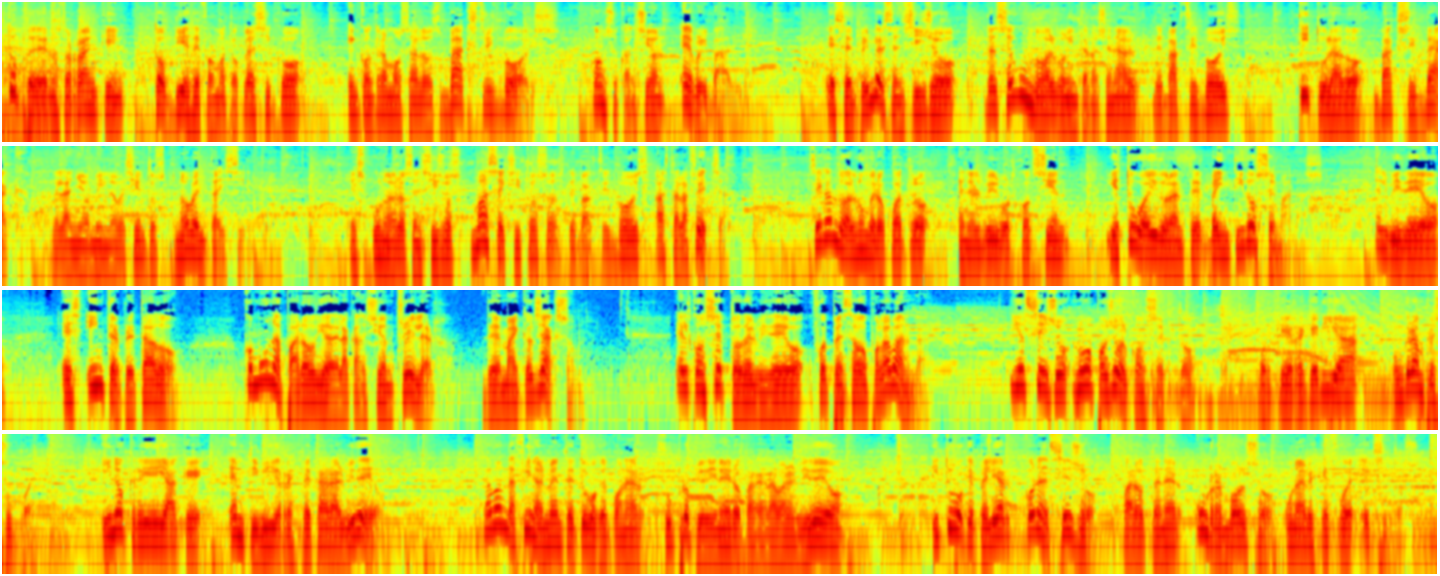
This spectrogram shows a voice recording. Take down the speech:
Al tope de nuestro ranking top 10 de formato clásico encontramos a los Backstreet Boys con su canción Everybody. Es el primer sencillo del segundo álbum internacional de Backstreet Boys titulado Backstreet Back del año 1997. Es uno de los sencillos más exitosos de Backstreet Boys hasta la fecha, llegando al número 4 en el Billboard Hot 100 y estuvo ahí durante 22 semanas. El video es interpretado como una parodia de la canción Thriller de Michael Jackson. El concepto del video fue pensado por la banda y el sello no apoyó el concepto porque requería un gran presupuesto y no creía que MTV respetara el video. La banda finalmente tuvo que poner su propio dinero para grabar el video y tuvo que pelear con el sello para obtener un reembolso una vez que fue exitoso.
